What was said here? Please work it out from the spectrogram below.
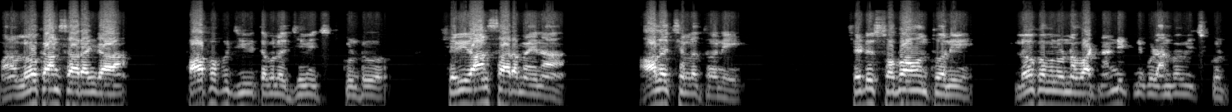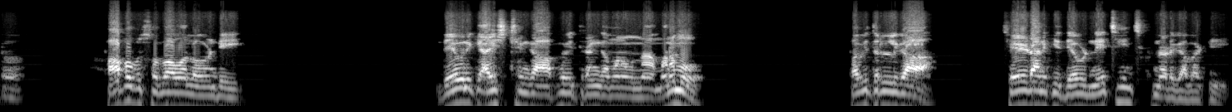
మనం లోకానుసారంగా పాపపు జీవితంలో జీవించుకుంటూ శరీరానుసారమైన ఆలోచనలతోని చెడు స్వభావంతోని లోకంలో ఉన్న వాటిని అన్నింటినీ కూడా అనుభవించుకుంటూ పాపపు స్వభావంలో ఉండి దేవునికి అయిష్టంగా అపవిత్రంగా మనం ఉన్న మనము పవిత్రులుగా చేయడానికి దేవుడు నిశ్చయించుకున్నాడు కాబట్టి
